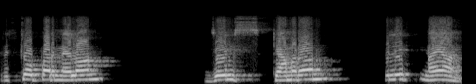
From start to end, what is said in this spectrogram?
Christopher Nolan James Cameron, Phillip Noyce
